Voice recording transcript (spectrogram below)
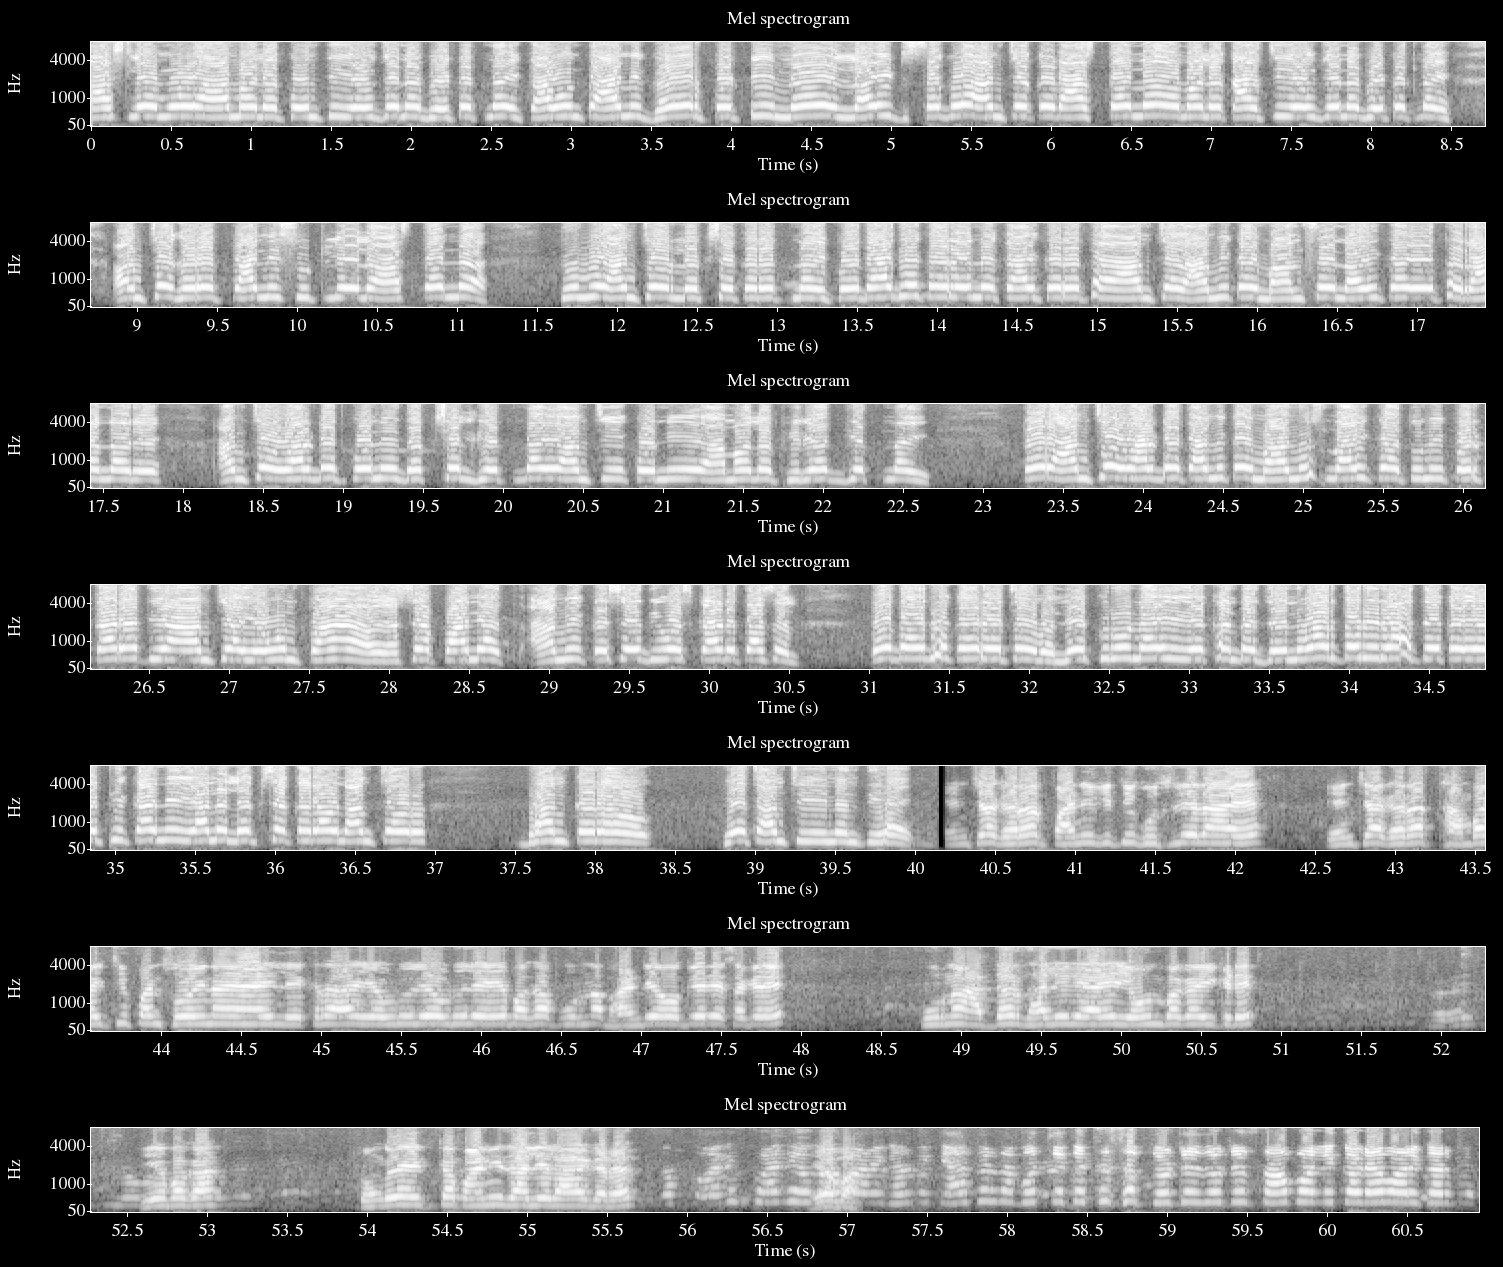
असल्यामुळे आम्हाला कोणती योजना भेटत नाही. काहून तर आम्ही घर पट्टी नळ लाइट सगळं आमच्याकडे असताना आम्हाला कायची योजना भेटत नाही. आमच्या घरात पाणी सुटलेलं असताना तुम्ही आमच्यावर लक्ष करत नाही. पदाधिकाऱ्याने काय करत आहे? आमच्या आम्ही काय माणसं नाही काय इथं राहणारे? आमच्या वार्डात कोणी दक्षल घेत नाही आमची कोणी आम्हाला फिर्याद घेत नाही. तर आमच्या वार्डात आम्ही काही माणूस नाही का? तुम्ही परकारात या आमच्या येऊन पा अशा पाण्यात आम्ही कसे दिवस काढत असेल? पदाधिकाऱ्याचं लेकरू नाही एखादा जनवार तरी राहते का या ठिकाणी? यानं लक्ष करावं आमच्यावर ध्यान करावं. हेच आमची विनंती आहे. यांच्या घरात पाणी किती घुसलेलं आहे? यांच्या घरात थांबायची पण सोय नाही आहे. लेकरा एवढुले एवढुले हे बघा पूर्ण भांडे वगैरे सगळे पूर्ण आधार झालेले आहे. येऊन बघा इकडे. हे बघा. टोंगळ्या इतका पाणी झालेलं आहे घरात. पानी पानी हो या गया बा। हमारे घर में. क्या करना बच्चे कच्चे सब छोटे छोटे सांप हमारे घर में.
